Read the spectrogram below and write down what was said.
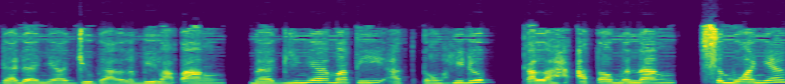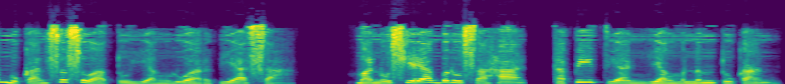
dadanya juga lebih lapang, baginya mati atau hidup, kalah atau menang, semuanya bukan sesuatu yang luar biasa. Manusia berusaha, tapi Tian yang menentukan.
